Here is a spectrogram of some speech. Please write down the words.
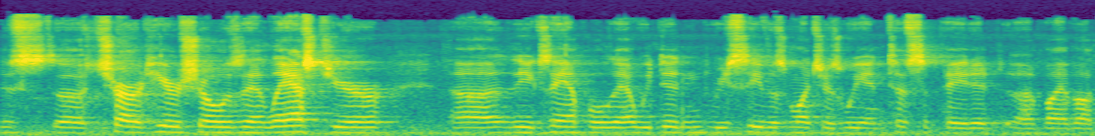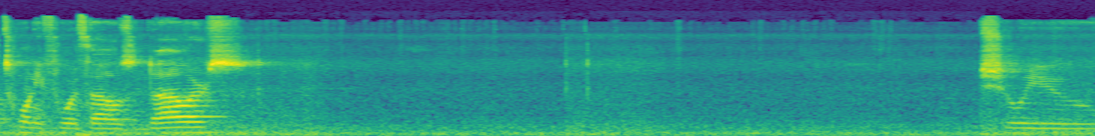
This uh, chart here shows that last year, uh, the example that we didn't receive as much as we anticipated uh, by about $24,000. Show you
